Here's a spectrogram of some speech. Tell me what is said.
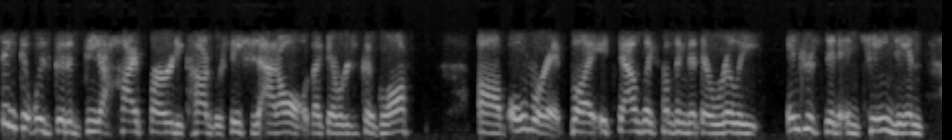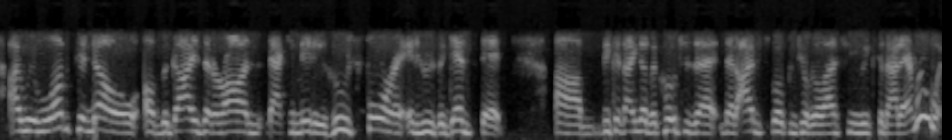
think it was going to be a high priority conversation at all. Like they were just going to gloss um, over it. But it sounds like something that they're really interested in changing. And I would love to know of the guys that are on that committee who's for it and who's against it. Um, because I know the coaches that, that I've spoken to over the last few weeks about it, everyone,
